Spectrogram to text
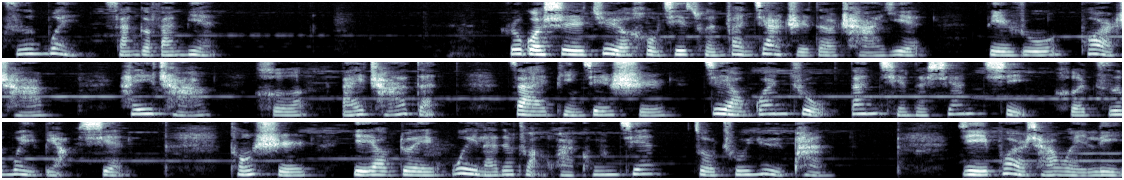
滋味三个方面。如果是具有后期存放价值的茶叶，比如普洱茶、黑茶和白茶等，在品鉴时既要关注当前的香气和滋味表现，同时也要对未来的转化空间做出预判。以普洱茶为例，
